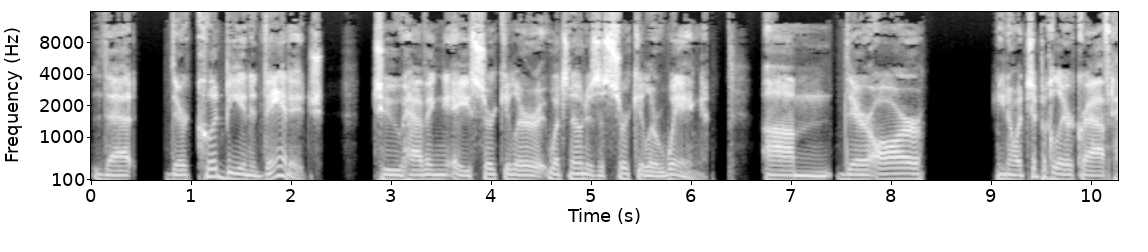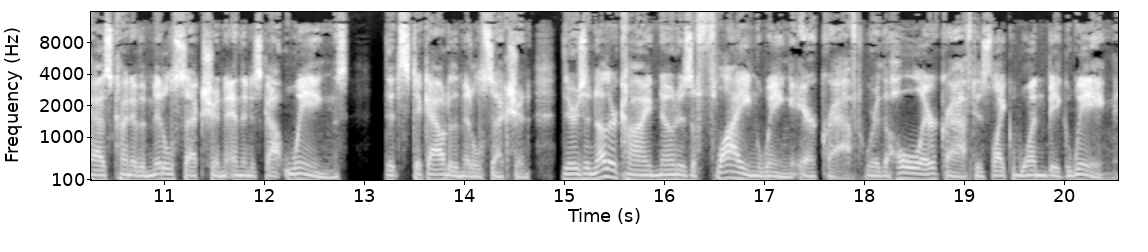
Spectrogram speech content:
that there could be an advantage to having a circular, what's known as a circular wing. Um, there are, you know, a typical aircraft has kind of a middle section and then it's got wings that stick out of the middle section. There's another kind known as a flying wing aircraft, where the whole aircraft is like one big wing.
